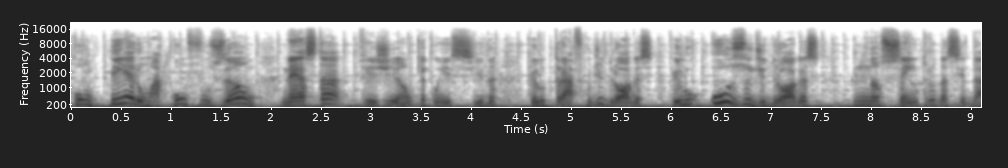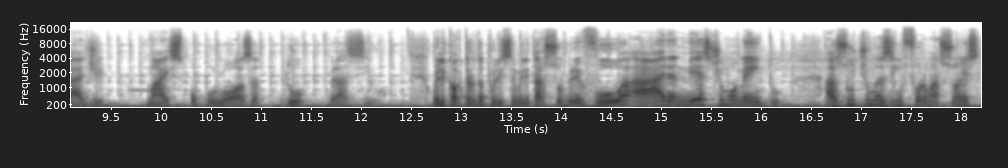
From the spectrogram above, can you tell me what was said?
conter uma confusão nesta região que é conhecida pelo tráfico de drogas, pelo uso de drogas no centro da cidade mais populosa do Brasil. O helicóptero da Polícia Militar sobrevoa a área neste momento as últimas informações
